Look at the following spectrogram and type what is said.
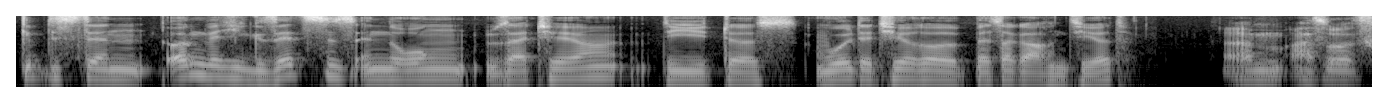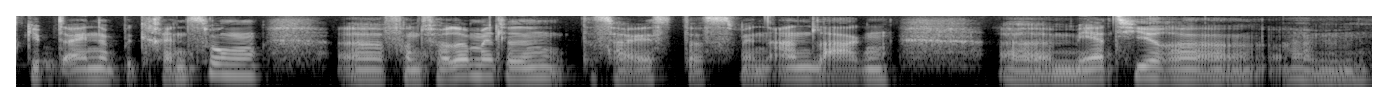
Gibt es denn irgendwelche Gesetzesänderungen seither, die das Wohl der Tiere besser garantiert? Ähm, also es gibt eine Begrenzung äh, von Fördermitteln. Das heißt, dass wenn Anlagen äh, mehr Tiere ähm,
